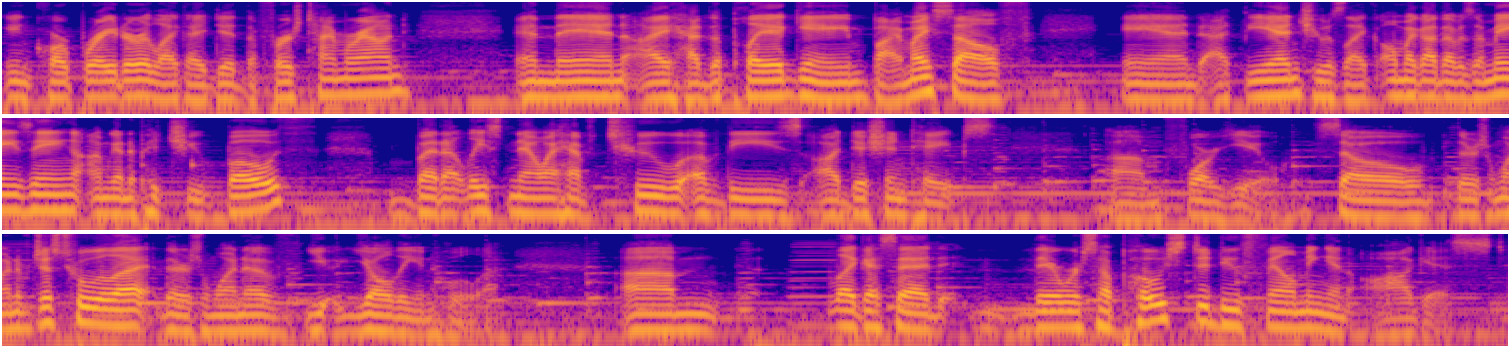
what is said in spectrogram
incorporate her like I did the first time around. And then I had to play a game by myself. And at the end, she was like, Oh my God, that was amazing. I'm going to pitch you both. But at least now I have two of these audition tapes um, for you. So there's one of just Hula, there's one of y- Yoli and Hula. Um, like I said, they were supposed to do filming in August.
